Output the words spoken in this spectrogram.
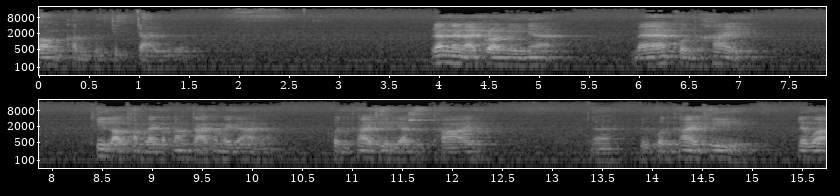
ต้องคำนึงจิตใจด้วย และในหลายกรณีเนี่ย แม้คนไข้ที่เราทำอะไรกับร่างกายก็ไม่ได้นะคนไข้ที่ระยะสุดท้ายนะหรือคนไข้ที่เรียกว่า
